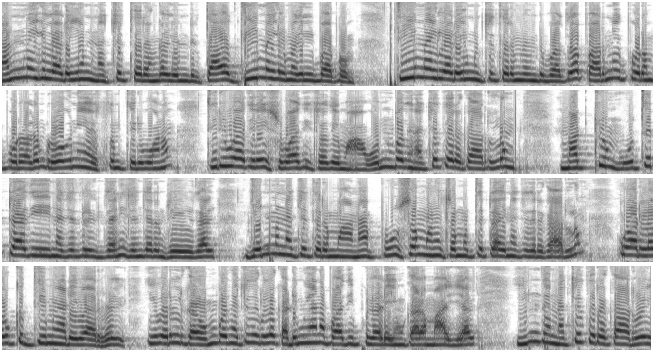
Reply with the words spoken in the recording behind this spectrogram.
நன்மைகள் அடையும் நட்சத்திரங்கள் என்று த தீமைகள் முதலில் பார்ப்போம். தீமைகள் அடையும் நட்சத்திரங்கள் என்று பார்த்தா பரணிபுரம் போராடம் ரோகிணி அஸ்தம் திருவோணம் திருவாதிரை சுவாதி சதயம் ஒன்பது நட்சத்திரக்காரர்களும் மற்றும் உத்திரட்டாதி நட்சத்திரம் சனி சஞ்சாரம் செய்வதால் ஜென்ம நட்சத்திரமான பூசம் மனுஷம் உத்திரட்டாதி நட்சத்திரக்காரர்களும் ஓரளவுக்கு தீமை அடைவார்கள். இவர்கள் ஒன்பது நட்சத்திரங்களில் கடுமையான பாதிப்புகள் அடையும் காலமாகியால் இந்த நட்சத்திரக்காரர்கள்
